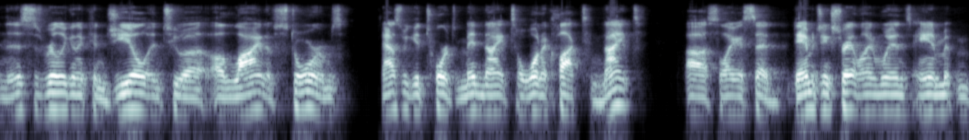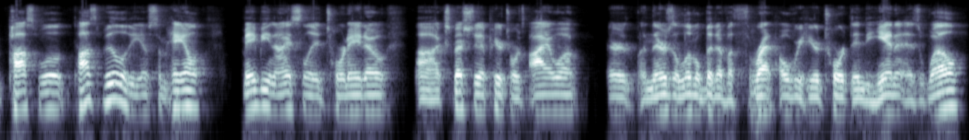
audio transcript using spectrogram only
And this is really going to congeal into a, a, line of storms as we get towards midnight to one o'clock tonight. Uh, so, like I said, damaging straight line winds and possible possibility of some hail, maybe an isolated tornado, uh, especially up here towards Iowa. There, and there's a little bit of a threat over here towards Indiana as well.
